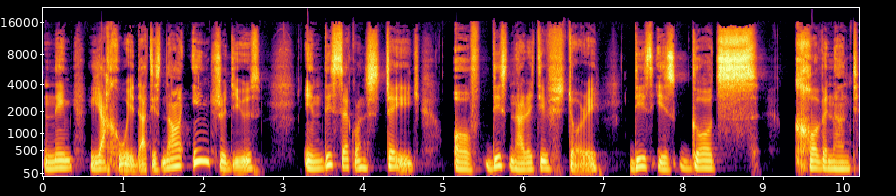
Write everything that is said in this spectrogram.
name Yahweh that is now introduced in this second stage of this narrative story, this is God's covenant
